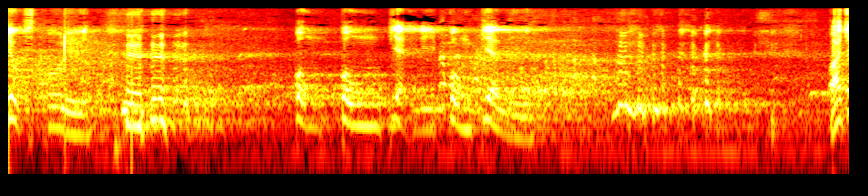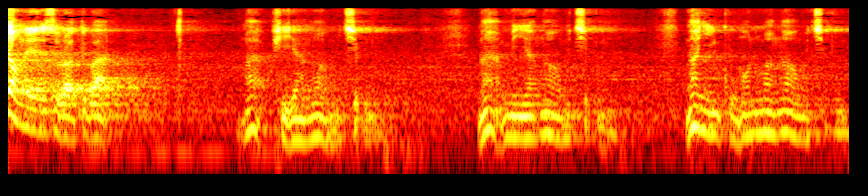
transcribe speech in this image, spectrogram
ရုပ်ဆိုးလီပုံပုံပြက်လီပုံပြက်လီဘာကြောင့်လဲဆိုတော့ तू ကငါဖီရငါ့ကိုမချစ်ဘူးငါအမိရငါ့ကိုမချစ်ဘူးငါညီကိုမောင်နှမငါ့ကိုမချစ်ဘူး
